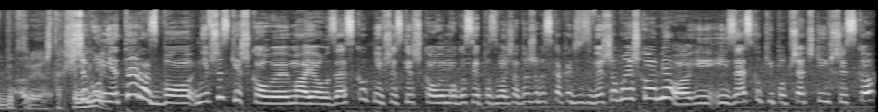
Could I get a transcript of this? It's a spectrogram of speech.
do której aż tak się Szczególnie teraz, bo nie wszystkie szkoły mają zeskok, nie wszystkie szkoły mogą sobie pozwolić na to, żeby skakać z wyż, a moja szkoła miała i, i zeskok, i poprzeczki, i wszystko,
